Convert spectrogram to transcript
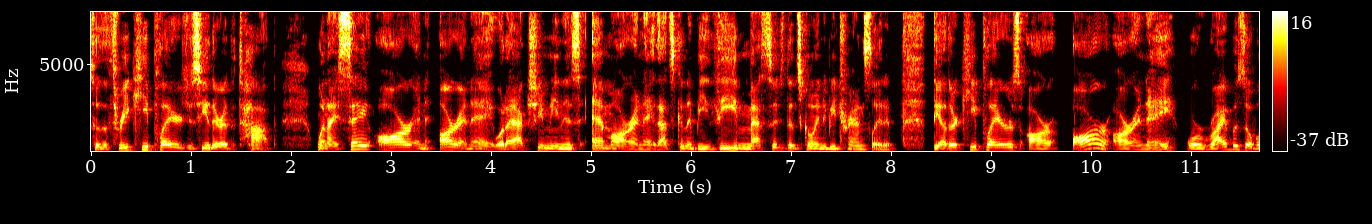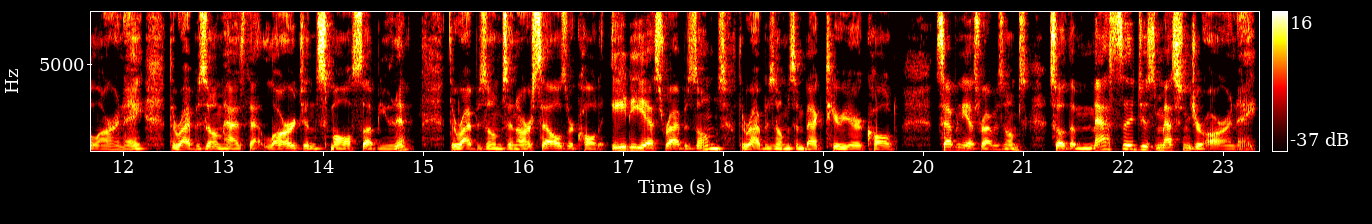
So the three key players you see there at the top. When I say R and RNA, what I actually mean is mRNA. That's going to be the message that's going to be translated. The other key players are rRNA, or ribosomal RNA. The ribosome has that large and small subunit. The ribosomes in our cells are called 80S ribosomes. The ribosomes in bacteria are called 70S ribosomes. So the message is messenger RNA.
